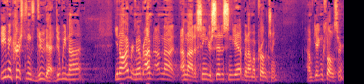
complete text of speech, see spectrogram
Even Christians do that, do we not? You know, I remember, I'm, I'm, not, I'm not a senior citizen yet, but I'm approaching. I'm getting closer.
